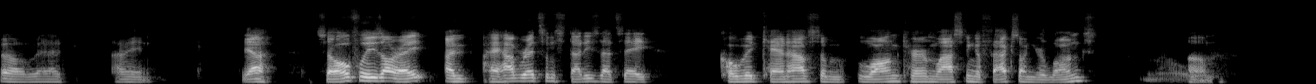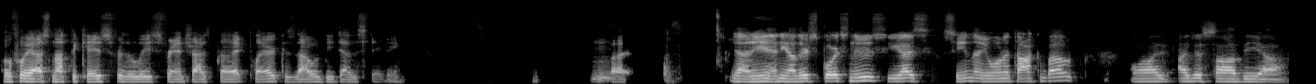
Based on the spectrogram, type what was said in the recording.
Oh man, I mean, yeah. So hopefully he's all right. I I have read some studies that say COVID can have some long term lasting effects on your lungs. no. Um, hopefully that's not the case for the Leafs franchise play, player because that would be devastating. Mm. But yeah, any any other sports news you guys seen that you want to talk about? Well, I, I just saw the uh,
